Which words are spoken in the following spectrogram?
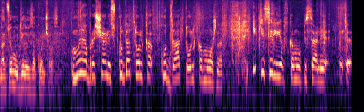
На цьому діло і закінчилося. Мы обращались куда только, куда только можно. И Киселевскому писали э,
